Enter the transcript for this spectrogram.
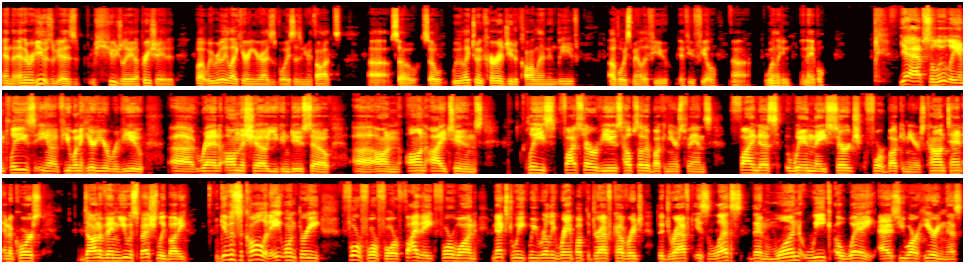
and the and the reviews is hugely appreciated. But we really like hearing your guys' voices and your thoughts. Uh, so so we would like to encourage you to call in and leave a voicemail if you if you feel uh, willing and able. Yeah, absolutely. And please, you know, if you want to hear your review uh, read on the show, you can do so uh, on on iTunes. Please, five star reviews helps other Buccaneers fans find us when they search for Buccaneers content. And of course, Donovan, you especially, buddy, give us a call at 813 444 5841. Next week, we really ramp up the draft coverage. The draft is less than one week away as you are hearing this.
